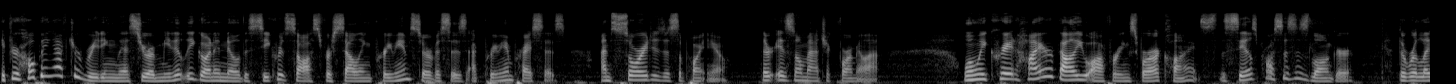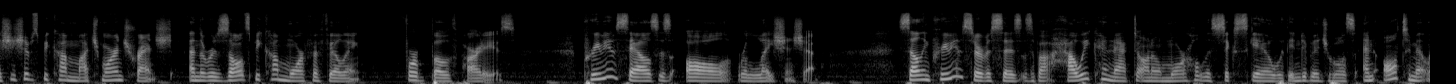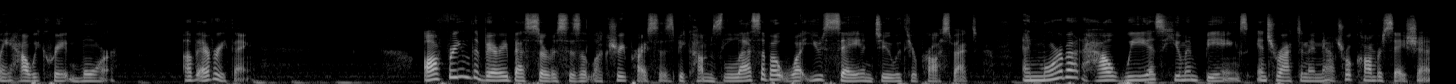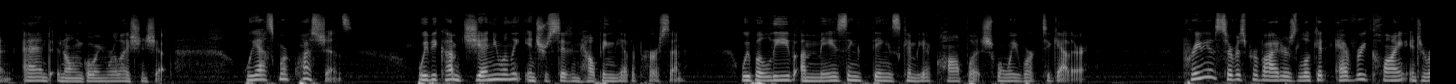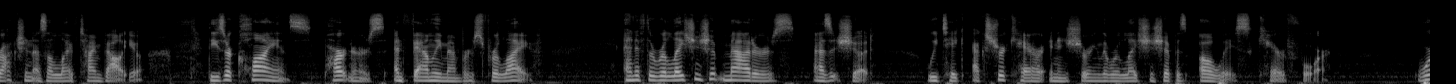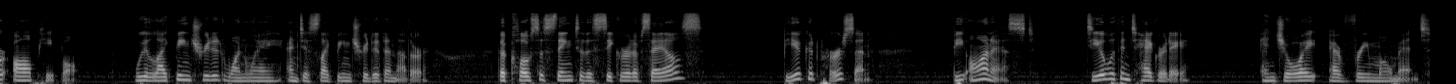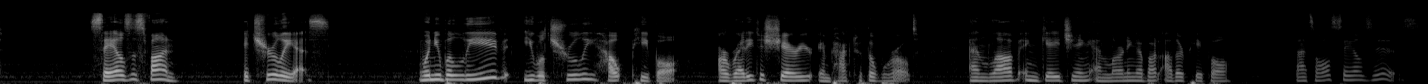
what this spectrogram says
If you're hoping after reading this you're immediately going to know the secret sauce for selling premium services at premium prices, I'm sorry to disappoint you. There is no magic formula. When we create higher value offerings for our clients, the sales process is longer, the relationships become much more entrenched, and the results become more fulfilling for both parties. Premium sales is all relationship. Selling premium services is about how we connect on a more holistic scale with individuals and ultimately how we create more of everything. Offering the very best services at luxury prices becomes less about what you say and do with your prospect and more about how we as human beings interact in a natural conversation and an ongoing relationship. We ask more questions. We become genuinely interested in helping the other person. We believe amazing things can be accomplished when we work together. Premium service providers look at every client interaction as a lifetime value. These are clients, partners, and family members for life. And if the relationship matters, as it should, we take extra care in ensuring the relationship is always cared for. We're all people. We like being treated one way and dislike being treated another. The closest thing to the secret of sales? Be a good person. Be honest. Deal with integrity. Enjoy every moment. Sales is fun. It truly is. When you believe you will truly help people, are ready to share your impact with the world, and love engaging and learning about other people, that's all sales is.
